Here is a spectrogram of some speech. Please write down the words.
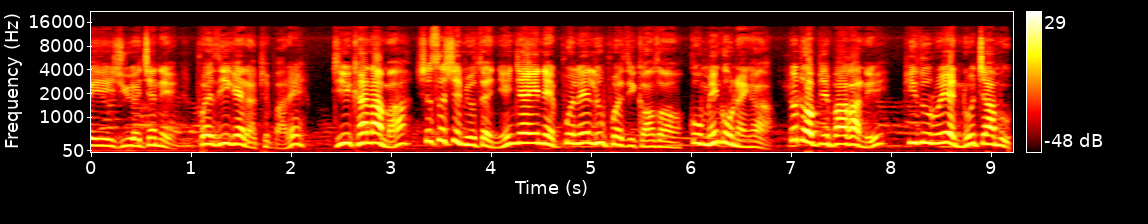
ပေးရေးရည်ရွယ်ချက်နဲ့ဖွဲ့စည်းခဲ့တာဖြစ်ပါတယ်။ ဒီအခမ်းအနားမှာ88မျိုးဆက်ငင်းချမ်းရေးနဲ့ပွင့်လင်းလူဖွဲ့စည်းကောင်းဆောင်ကိုမင်းကိုနိုင်ကလွတ်တော်ပြင်ပကနေပြည်သူတွေရဲ့နှိုးချမှု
